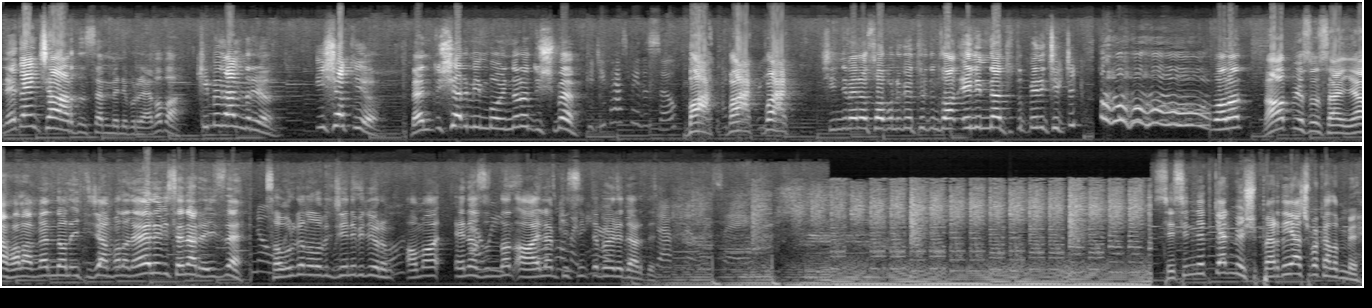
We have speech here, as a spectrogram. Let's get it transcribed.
neden çağırdın sen beni buraya baba? Kimi kandırıyorsun? İş atıyor. Ben düşer miyim bu oyunlara düşmem. Bak bak bak. Şimdi ben o sabunu götürdüm zaman elimden tutup beni çekecek. falan. Ne yapıyorsun sen ya falan. Ben de onu iteceğim falan. Öyle bir senaryo izle. Savurgan olabileceğini biliyorum ama en azından ailem kesinlikle böyle derdi. Sesin net gelmiyor. Şu perdeyi aç bakalım bir.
